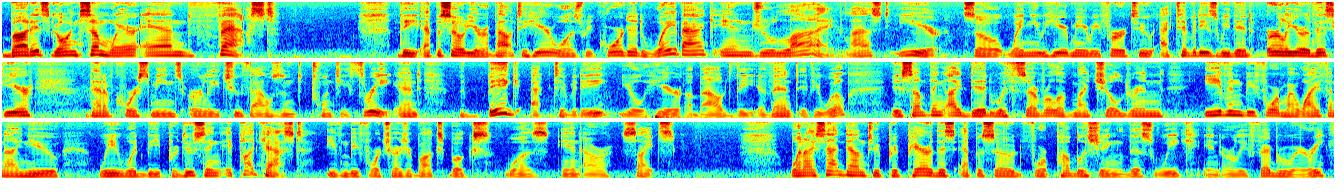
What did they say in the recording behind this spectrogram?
but it's going somewhere and fast. The episode you're about to hear was recorded way back in July last year. So when you hear me refer to activities we did earlier this year, that, of course, means early 2023. And the big activity you'll hear about, the event, if you will, is something I did with several of my children even before my wife and I knew we would be producing a podcast, even before Treasure Box Books was in our sights. When I sat down to prepare this episode for publishing this week in early February,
